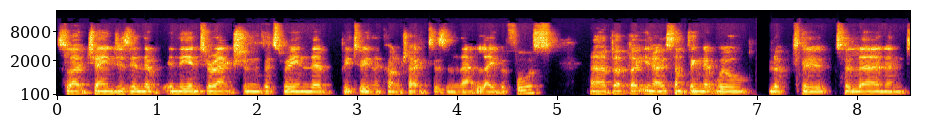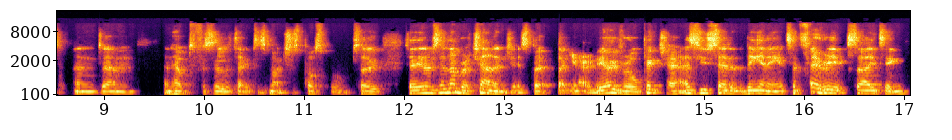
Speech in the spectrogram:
slight changes in the in the interaction between the between the contractors and that labor force. Uh, but but you know it's something that we'll look to to learn and and um, and help to facilitate as much as possible. So so there's a number of challenges but but you know the overall picture as you said at the beginning it's a very exciting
